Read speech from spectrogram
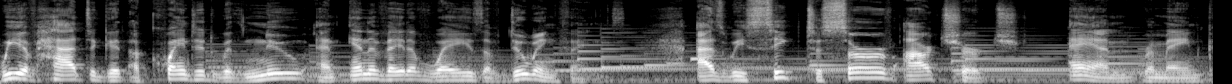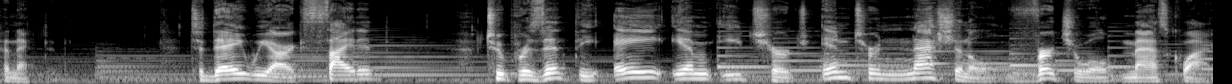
we have had to get acquainted with new and innovative ways of doing things as we seek to serve our church and remain connected. Today, we are excited to present the AME Church International Virtual Mass Choir.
